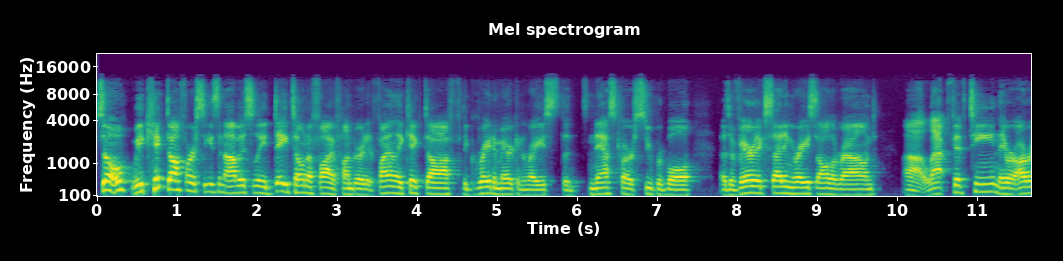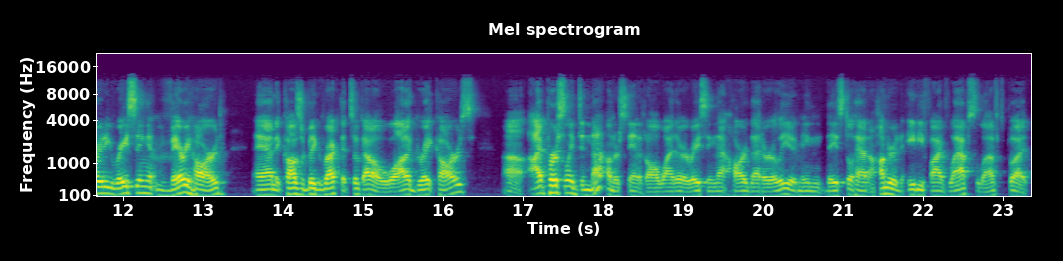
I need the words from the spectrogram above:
So we kicked off our season, obviously, Daytona 500. It finally kicked off the Great American Race, the NASCAR Super Bowl. It was a very exciting race all around. Uh, lap 15, they were already racing very hard, and it caused a big wreck that took out a lot of great cars. Uh, I personally did not understand at all why they were racing that hard that early. I mean, they still had 185 laps left, but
